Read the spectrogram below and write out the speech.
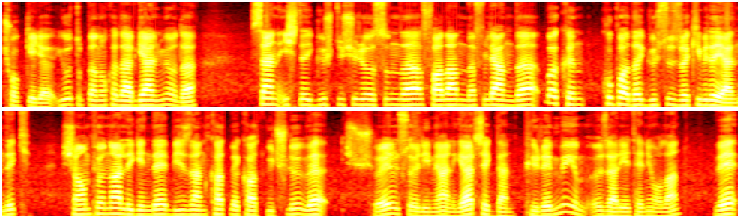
çok geliyor. YouTube'dan o kadar gelmiyor da sen işte güç düşürüyorsun da falan da filan da bakın kupada güçsüz rakibi de yendik. Şampiyonlar Ligi'nde bizden kat ve kat güçlü ve şöyle söyleyeyim yani gerçekten premium özel yeteneği olan ve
